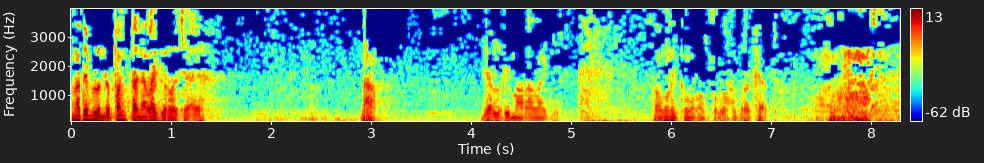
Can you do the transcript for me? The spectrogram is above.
Nanti bulan depan tanya lagi Roja ya. Nah, dia lebih marah lagi. Assalamualaikum warahmatullahi wabarakatuh.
